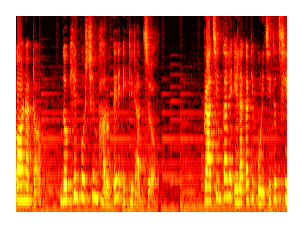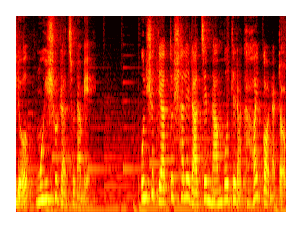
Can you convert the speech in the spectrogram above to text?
কর্ণাটক, দক্ষিণ পশ্চিম ভারতের একটি রাজ্য। প্রাচীনকালে এলাকাটি পরিচিত ছিল মহীশূর রাজ্য নামে। উনিশশো তিয়াত্তর সালে রাজ্যের নাম বদলে রাখা হয় কর্ণাটক।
